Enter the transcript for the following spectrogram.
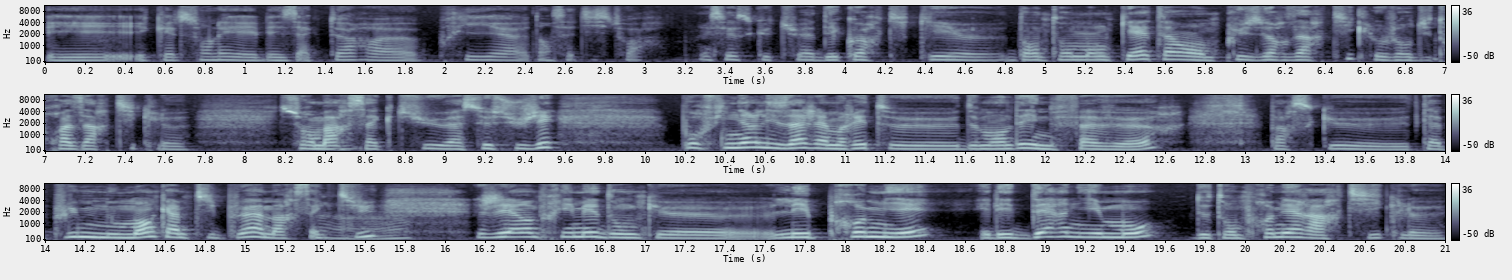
Et, et, quels sont les, les acteurs pris dans cette histoire? Et c'est ce que tu as décortiqué dans ton enquête hein, en plusieurs articles. Aujourd'hui trois articles sur Mars Actu à ce sujet. Pour finir, Lisa, j'aimerais te demander une faveur, parce que ta plume nous manque un petit peu à Mars Actu. Ah. J'ai imprimé donc euh, les premiers et les derniers mots de ton premier article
